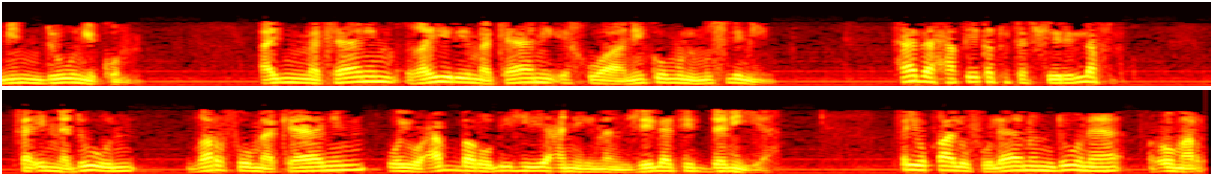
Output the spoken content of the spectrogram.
من دونكم أي من مكان غير مكان إخوانكم المسلمين. هذا حقيقة تفسير اللفظ. فإن دون ظرف مكان ويعبر به عن المنزلة الدنية. فيقال فلان دون عمر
